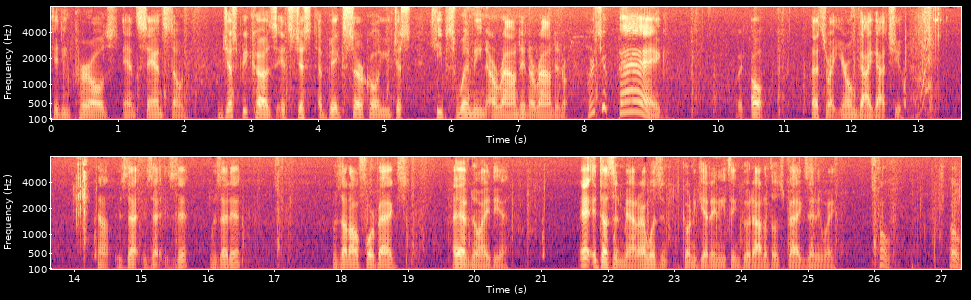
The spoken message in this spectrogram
Getting pearls and sandstone. Just because it's just a big circle and you just keep swimming around and around and... Where's your bag? Wait, oh, that's right. Your own guy got you. Now, is that, is that, is it? Was that it? Was that all four bags? I have no idea. It, it doesn't matter. I wasn't going to get anything good out of those bags anyway. Oh. Oh.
